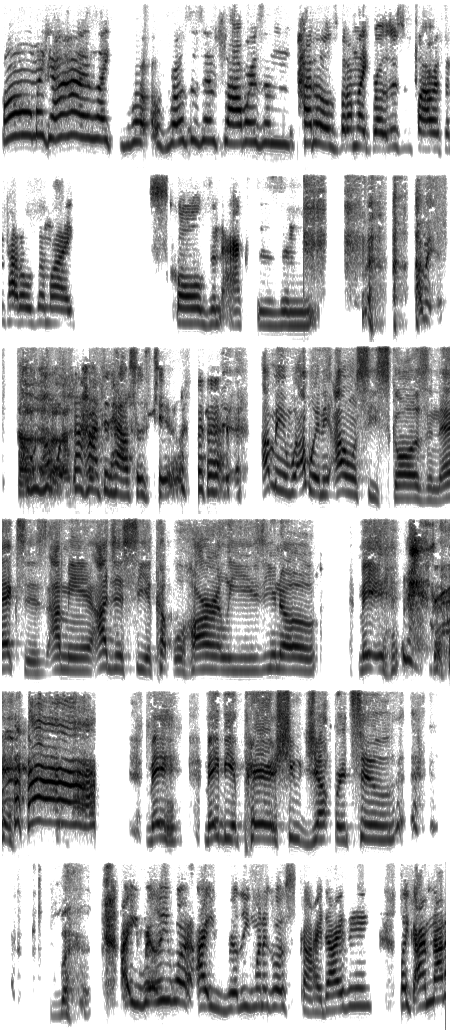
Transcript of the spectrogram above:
oh my God, like ro- roses and flowers and petals. But I'm like, roses and flowers and petals and like skulls and axes and I mean, uh, I, uh, the haunted houses too. I mean, I wouldn't. I don't see skulls and axes. I mean, I just see a couple Harleys. You know, maybe maybe maybe a parachute jump or two. But I really want I really want to go skydiving. Like I'm not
